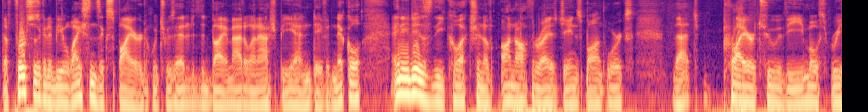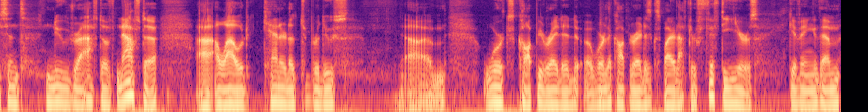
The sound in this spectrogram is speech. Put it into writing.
The first is going to be License Expired, which was edited by Madeline Ashby and David Nickle, and it is the collection of unauthorized James Bond works that prior to the most recent new draft of NAFTA uh, allowed Canada to produce um, works copyrighted uh, where the copyright is expired after 50 years giving them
